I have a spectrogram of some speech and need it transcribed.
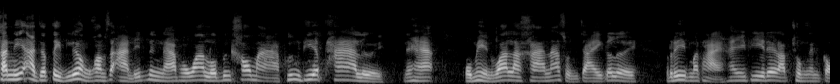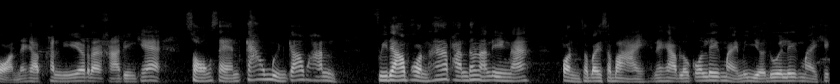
คันนี้อาจจะติดเรื่องของความสะอาดนิดนึงนะ เพราะว่ารถเพิ่งเข้ามาเพิ่งเทียบท่าเลยนะฮะผมเห็นว่าราคาน่าสนใจก็เลยรีบมาถ่ายให้พี่ได้รับชมกันก่อนนะครับ คันนี้ราคาเพียงแค่ 299,000 ฟรีดาวน์ผ่อน 5,000 เท่านั้นเองนะ ผ่อนสบายๆนะครับแล้วก็เลขใหม่ไม่เยอะด้วยเลขใหม่แค่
